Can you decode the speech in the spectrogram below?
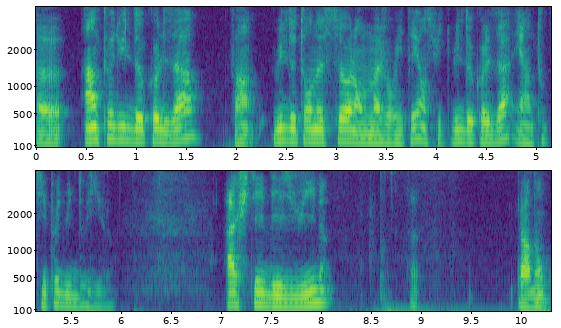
euh, un peu d'huile de colza, enfin huile de tournesol en majorité, ensuite l'huile de colza et un tout petit peu d'huile d'olive. Acheter des huiles, euh, pardon,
